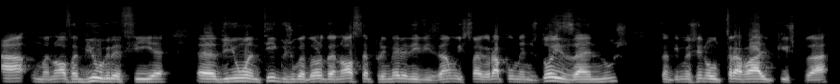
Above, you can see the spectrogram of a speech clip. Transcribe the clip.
há uma nova biografia de um antigo jogador da nossa primeira divisão, isto vai durar pelo menos dois anos, portanto, imagina o trabalho que isto dá,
